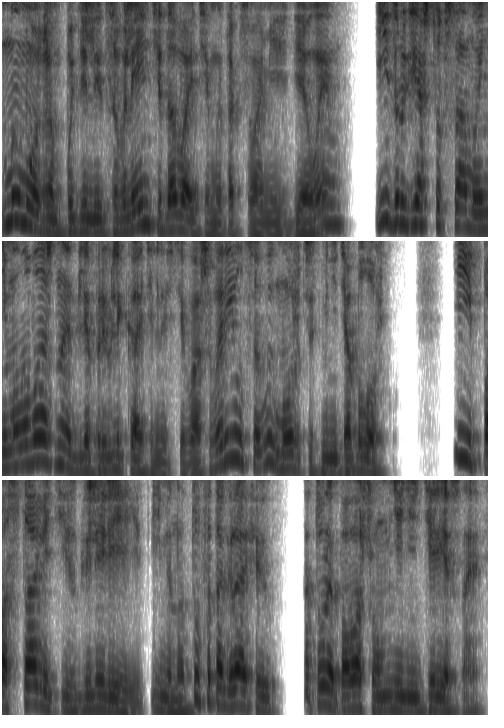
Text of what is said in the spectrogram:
Мы можем поделиться в ленте. Давайте мы так с вами сделаем. И, друзья, что самое немаловажное, для привлекательности вашего рилса вы можете сменить обложку. И поставить из галереи именно ту фотографию, которая, по вашему мнению, интересная.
